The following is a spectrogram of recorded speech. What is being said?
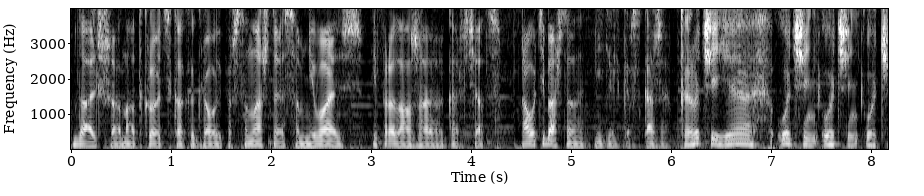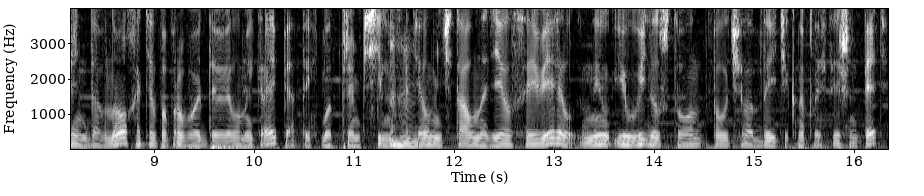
дальше она откроется как игровой персонаж, но я сомневаюсь и продолжаю огорчаться. А у тебя что на этой недельке, расскажи. Короче, я очень-очень-очень давно хотел попробовать Devil May Cry 5. Вот прям сильно mm-hmm. хотел, мечтал, надеялся и верил. Ну и увидел, что он получил апдейтик на PlayStation 5.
